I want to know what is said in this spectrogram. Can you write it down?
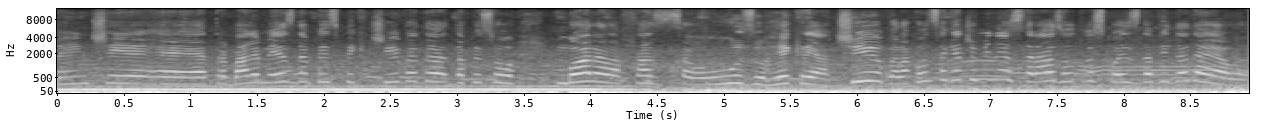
gente é, trabalha mesmo na perspectiva da, da, pessoa. Embora ela faça o uso recreativo, ela consegue administrar as outras coisas da vida dela.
